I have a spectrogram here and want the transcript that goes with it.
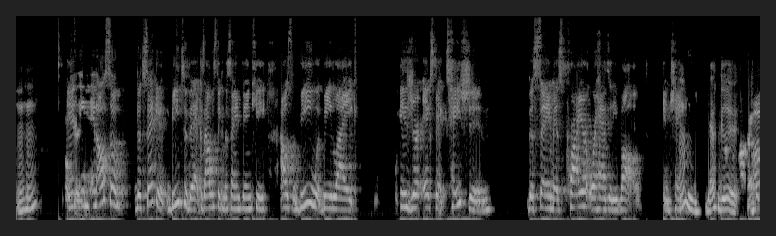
Mm-hmm. Okay. And, and, and also the second B to that, because I was thinking the same thing, Key. I was B would be like is your expectation the same as prior or has it evolved? And change. Mm, that's good. My,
